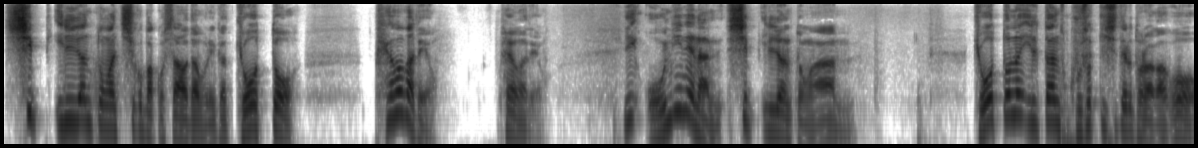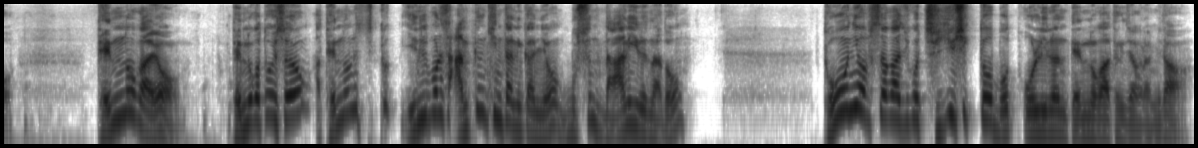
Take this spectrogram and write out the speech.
11년 동안 치고받고 싸우다 보니까 교토 폐허가 돼요. 폐허가 돼요. 이 온인의 난 11년 동안 교토는 일단 구석기 시대로 돌아가고 덴노가요. 덴노가 또 있어요? 아, 덴노는 일본에서 안 끊긴다니까요. 무슨 난이 일어나도. 돈이 없어가지고 즉유식도 못 올리는 덴노가 등장을 합니다.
